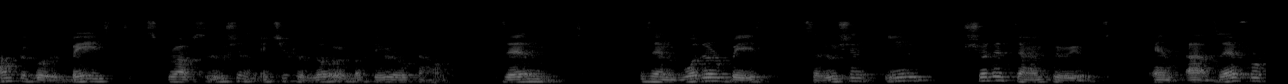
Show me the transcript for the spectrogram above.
Alcohol-based scrub solutions achieve a lower bacterial count than, than water-based solutions in shorter time periods and are therefore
